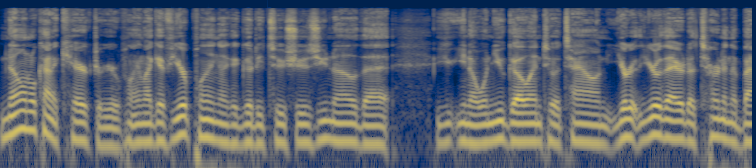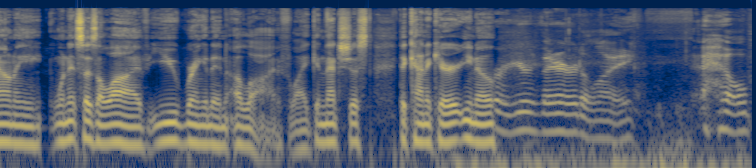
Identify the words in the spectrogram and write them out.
knowing what kind of character you're playing like if you're playing like a goody two shoes you know that you, you know when you go into a town you're you're there to turn in the bounty when it says alive you bring it in alive like and that's just the kind of character you know or you're there to, like, help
